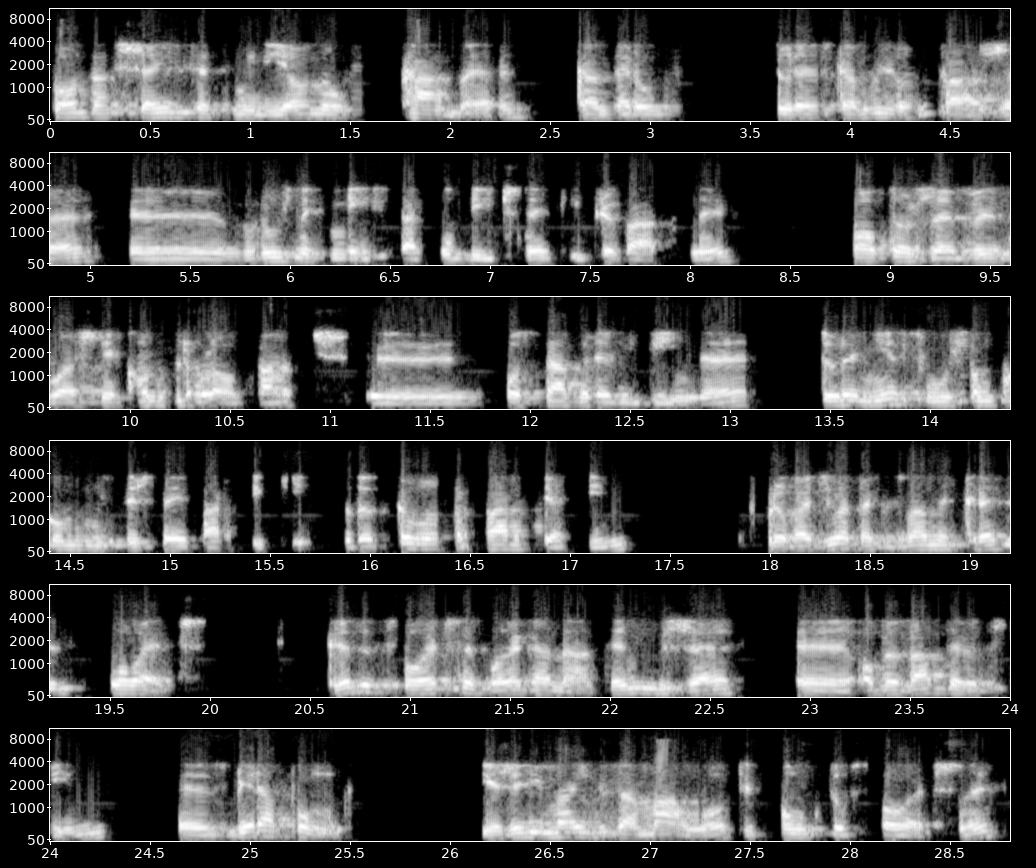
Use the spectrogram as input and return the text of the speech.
ponad 600 milionów kamer, kamerów które skanują twarze e, w różnych miejscach publicznych i prywatnych po to, żeby właśnie kontrolować e, postawy religijne, które nie służą komunistycznej partii Chin. Dodatkowo ta partia Chin wprowadziła tak zwany kredyt społeczny. Kredyt społeczny polega na tym, że e, obywatel Chin zbiera punkt. Jeżeli ma ich za mało, tych punktów społecznych,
